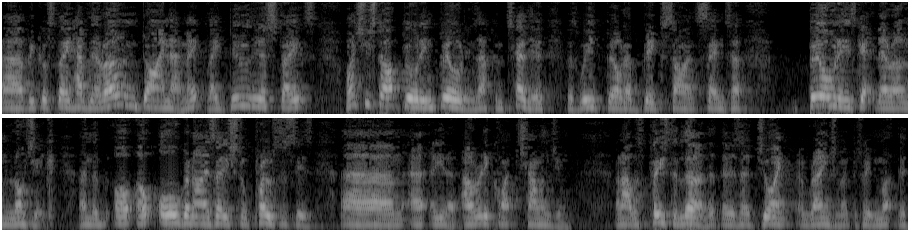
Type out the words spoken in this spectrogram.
uh, because they have their own dynamic. They do the estates. Once you start building buildings, I can tell you, because we've built a big science centre, buildings get their own logic and the organisational processes um, uh, you know, are really quite challenging. And I was pleased to learn that there is a joint arrangement between the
